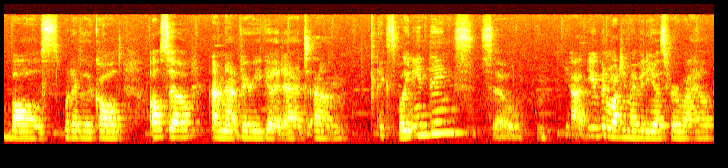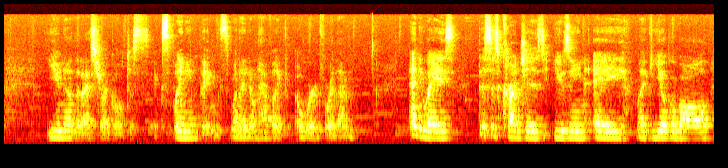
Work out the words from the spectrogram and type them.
balls, whatever they're called. Also, I'm not very good at um, explaining things. So yeah, if you've been watching my videos for a while, you know that I struggle just explaining things when I don't have like a word for them. Anyways, this is crunches using a like yoga ball.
